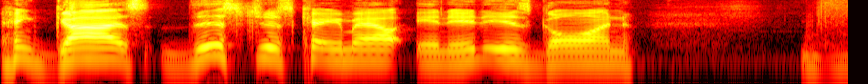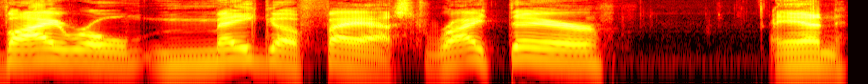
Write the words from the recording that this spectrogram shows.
And guys, this just came out and it is gone viral mega fast right there. And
